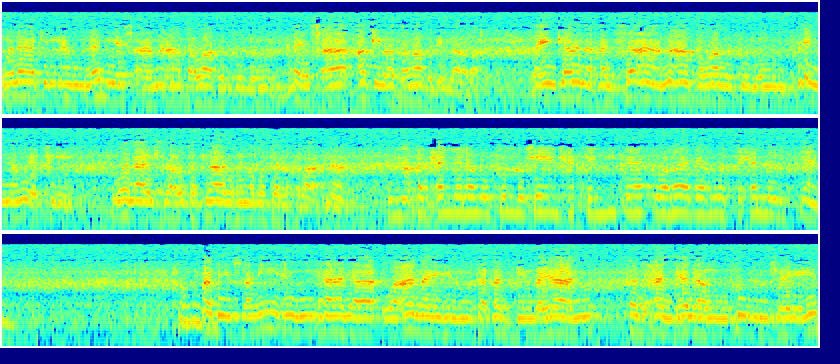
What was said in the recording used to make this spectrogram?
ولكنه لم يسعى مع طواف القدوم فيسعى عقب طواف الإفاضة فإن كان قد سعى مع طواف القدوم فإنه يكفي ولا يشرع تكراره مرة أخرى. نعم. ثم قد حل له كل شيء حتى النساء وهذا هو التحلل الثاني. ثم بصنيعه هذا وعمله المتقدم بيانه قد حل له كل شيء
